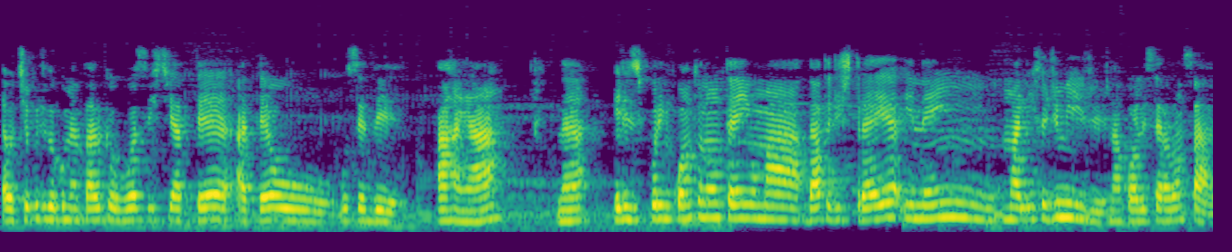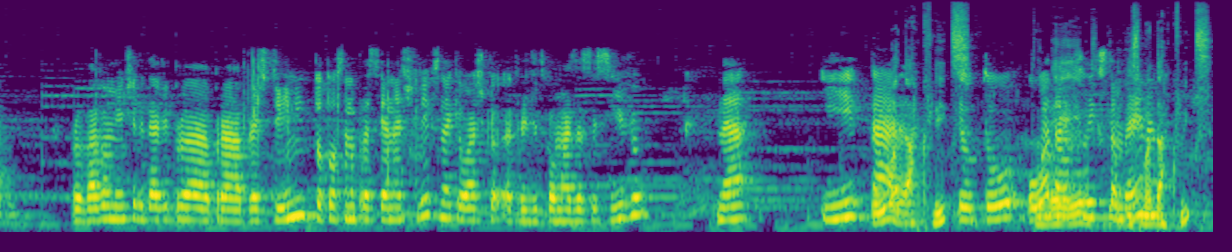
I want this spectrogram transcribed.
É o tipo de documentário que eu vou assistir até, até o, o CD arranhar, né? Eles, por enquanto, não têm uma data de estreia e nem uma lista de mídias na qual ele será lançado. Provavelmente ele deve ir pra, pra, pra streaming. Tô torcendo pra ser a Netflix, né? Que eu acho que acredito que é o mais acessível, né? E, cara, ou a Darkflix. eu tô. Ou a também, Darkflix também, queridíssima né? Darkflix.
